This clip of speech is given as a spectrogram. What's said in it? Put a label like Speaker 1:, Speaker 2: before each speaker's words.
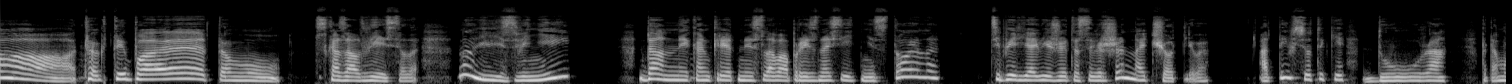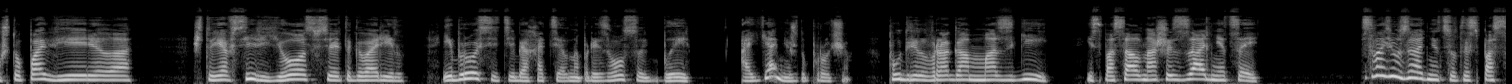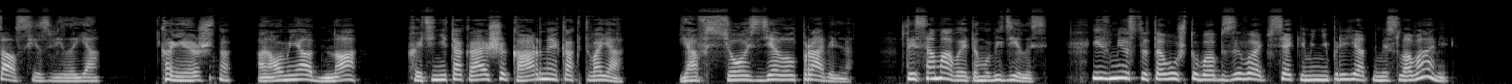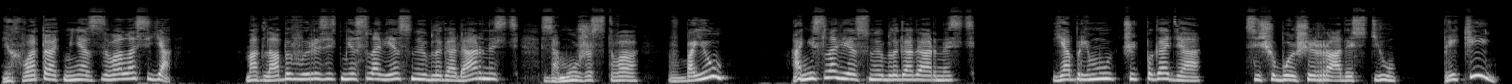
Speaker 1: «А, так ты поэтому», — сказал весело. «Ну и извини, данные конкретные слова произносить не стоило. Теперь я вижу это совершенно отчетливо. А ты все-таки дура, потому что поверила, что я всерьез все это говорил и бросить тебя хотел на произвол судьбы. А я, между прочим, пудрил врагам мозги и спасал наши задницы. Свою задницу ты спасал, съязвила я. Конечно, она у меня одна, хоть и не такая шикарная, как твоя. Я все сделал правильно. Ты сама в этом убедилась. И вместо того, чтобы обзывать всякими неприятными словами и хватать меня, звалась я, могла бы выразить мне словесную благодарность за мужество в бою, а не словесную благодарность. Я приму чуть погодя, с еще большей радостью. Прикинь,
